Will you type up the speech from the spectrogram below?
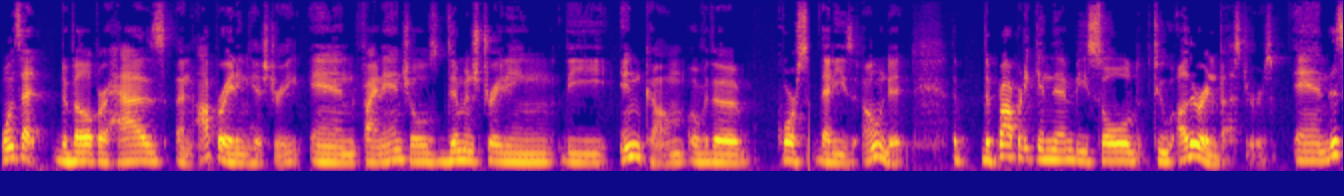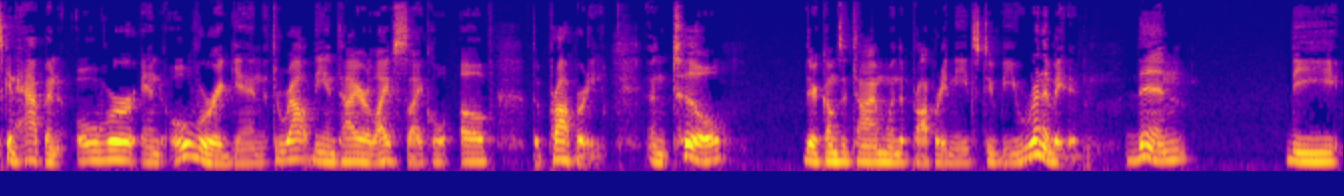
Once that developer has an operating history and financials demonstrating the income over the course that he's owned it, the, the property can then be sold to other investors. And this can happen over and over again throughout the entire life cycle of the property until there comes a time when the property needs to be renovated. Then the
